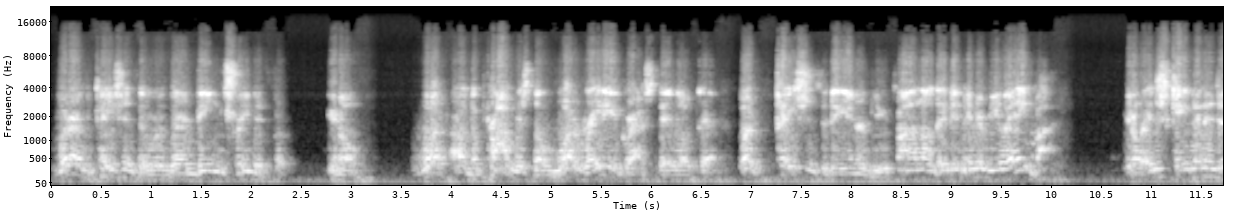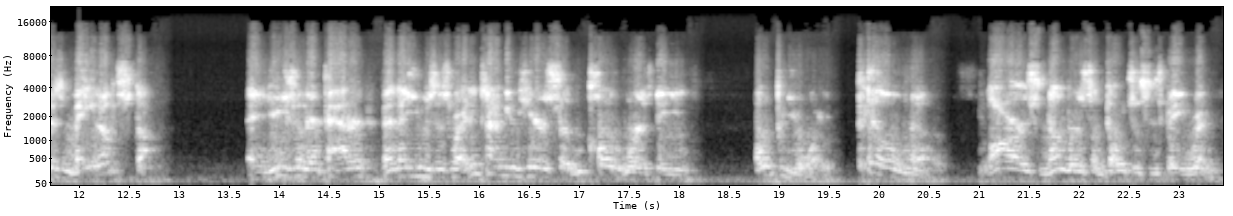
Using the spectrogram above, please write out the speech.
What are the patients that were they're being treated for? You know, what are the progress of what radiographs they looked at? What patients did they interview? Found out they didn't interview anybody. You know, they just came in and just made up stuff. And using their pattern, then they use this word. Anytime you hear certain code words, they use opioid, pill mills, large numbers of dosages being written.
